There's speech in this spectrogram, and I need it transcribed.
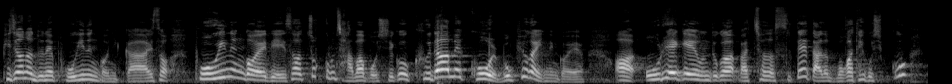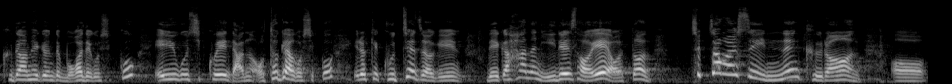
비전은 눈에 보이는 거니까. 그래서 보이는 거에 대해서 조금 잡아보시고, 그 다음에 골, 목표가 있는 거예요. 아, 올해계 온도가 맞춰졌을 때 나는 뭐가 되고 싶고, 그 다음 해계 온도 뭐가 되고 싶고, A6 직후에 나는 어떻게 하고 싶고, 이렇게 구체적인 내가 하는 일에서의 어떤 측정할 수 있는 그런 어,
